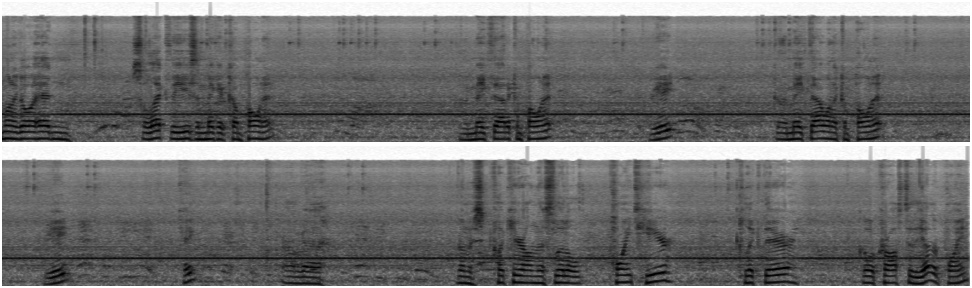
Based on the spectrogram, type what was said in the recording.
I'm gonna go ahead and select these and make a component. Gonna make that a component. Create. Gonna make that one a component create. Okay. I'm gonna gonna click here on this little point here. Click there. Go across to the other point.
